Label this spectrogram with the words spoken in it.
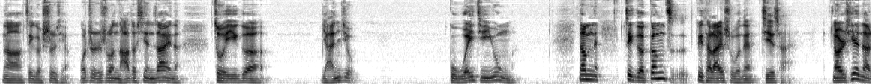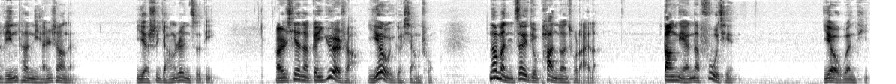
那这个事情，我只是说拿到现在呢作为一个研究，古为今用嘛。那么呢？这个庚子对他来说呢，劫财，而且呢，临他年上呢，也是阳刃之地，而且呢，跟月上也有一个相冲，那么你这就判断出来了，当年呢，父亲也有问题，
